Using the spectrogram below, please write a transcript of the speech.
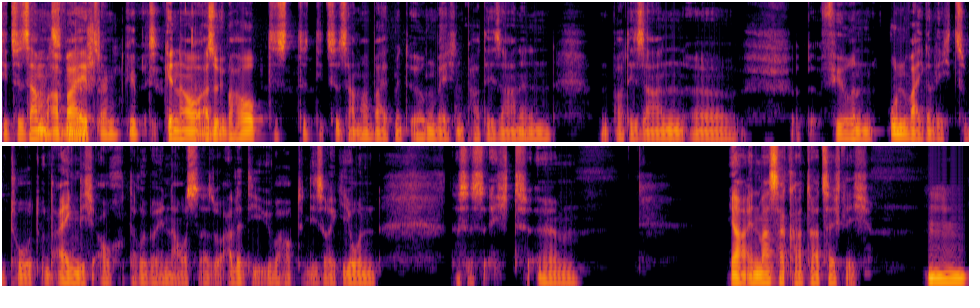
die Zusammenarbeit, gibt. genau, also überhaupt das, die Zusammenarbeit mit irgendwelchen Partisaninnen und Partisanen äh, führen unweigerlich zum Tod und eigentlich auch darüber hinaus. Also alle, die überhaupt in diese Region, das ist echt ähm, ja ein Massaker tatsächlich. Mhm.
